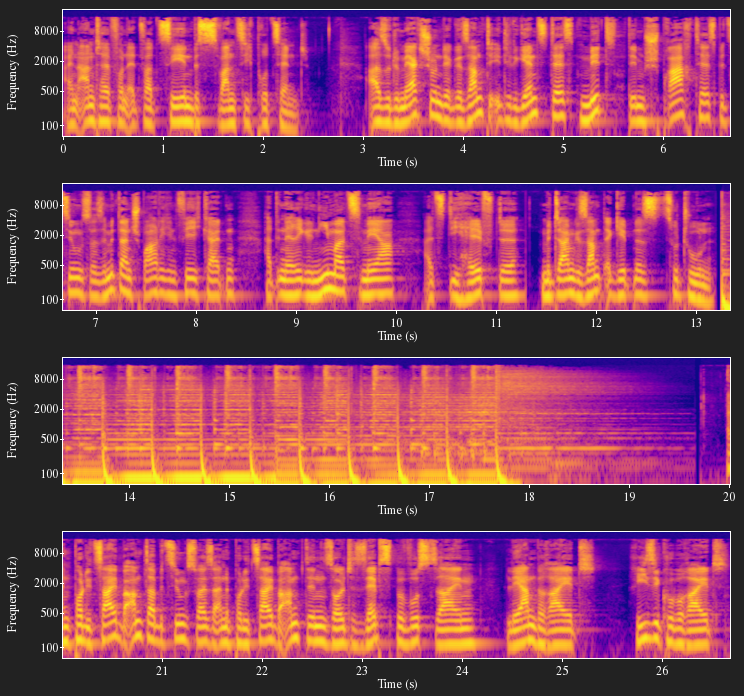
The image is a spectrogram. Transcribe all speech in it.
einen Anteil von etwa 10 bis 20 Prozent. Also du merkst schon, der gesamte Intelligenztest mit dem Sprachtest bzw. mit deinen sprachlichen Fähigkeiten hat in der Regel niemals mehr als die Hälfte mit deinem Gesamtergebnis zu tun. Ein Polizeibeamter bzw. eine Polizeibeamtin sollte selbstbewusst sein, lernbereit, risikobereit,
